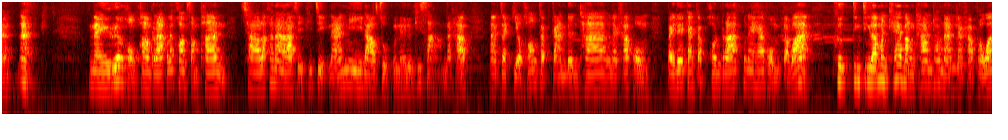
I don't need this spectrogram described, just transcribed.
นะะในเรื่องของความรักและความสัมพันธ์ ชาวลัคนาราศีพิจิกนั้นมีดาวศุกร์อยู่ในเรือนที่3นะครับอาจจะเกี่ยวข้องกับการเดินทางนะครับผมไปด้วยกันกับคนรักนะครับผมแต่ว่าคือจริงๆแล้วมันแค่บางท่านเท่านั้นนะครับ เพราะว่า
